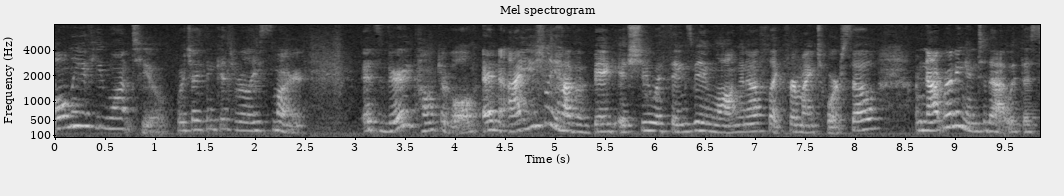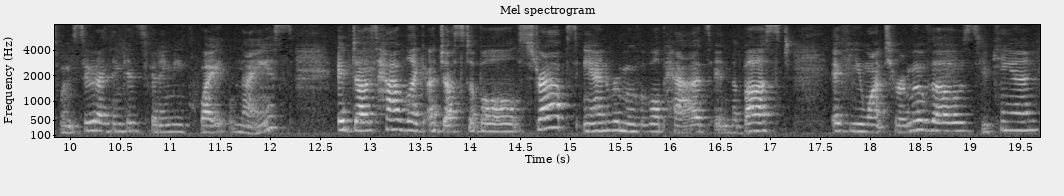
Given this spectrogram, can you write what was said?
only if you want to, which I think is really smart. It's very comfortable, and I usually have a big issue with things being long enough, like for my torso. I'm not running into that with this swimsuit. I think it's fitting me quite nice. It does have like adjustable straps and removable pads in the bust. If you want to remove those, you can.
